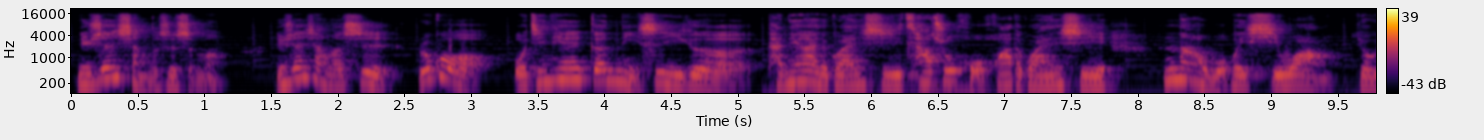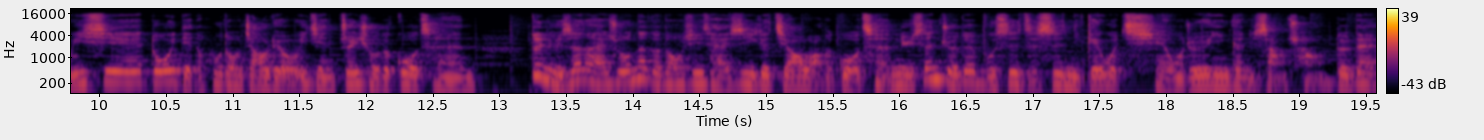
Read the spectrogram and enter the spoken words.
女生想的是什么？女生想的是，如果我今天跟你是一个谈恋爱的关系，擦出火花的关系，那我会希望有一些多一点的互动交流，一点追求的过程。对女生来说，那个东西才是一个交往的过程。女生绝对不是只是你给我钱，我就愿意跟你上床，对不对？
